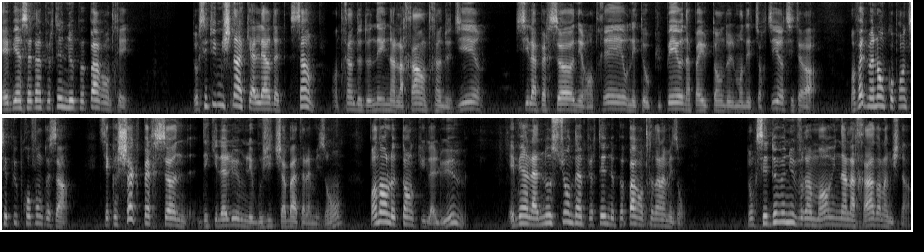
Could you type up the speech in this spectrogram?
eh bien cette impureté ne peut pas rentrer. Donc c'est une Mishnah qui a l'air d'être simple, en train de donner une halakha, en train de dire si la personne est rentrée, on était occupé, on n'a pas eu le temps de demander de sortir, etc. En fait, maintenant on comprend que c'est plus profond que ça. C'est que chaque personne, dès qu'il allume les bougies de Shabbat à la maison, pendant le temps qu'il allume, eh bien la notion d'impureté ne peut pas rentrer dans la maison. Donc c'est devenu vraiment une halakha dans la Mishnah.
